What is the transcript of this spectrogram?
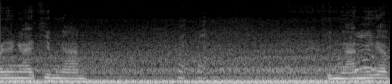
เอายังไงทีมงาน ทีมงานนี้ครับ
